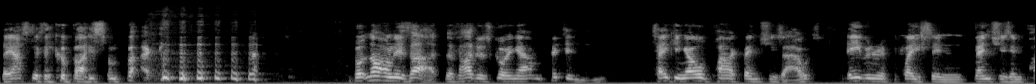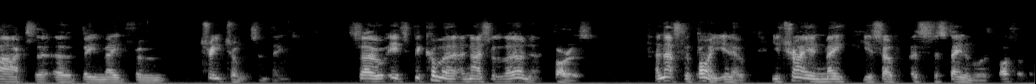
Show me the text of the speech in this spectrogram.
they asked if they could buy some back. but not only that, they've had us going out and fitting them, taking old park benches out, even replacing benches in parks that have been made from tree trunks and things. So it's become a, a nice little learner for us. And that's the point, you know, you try and make yourself as sustainable as possible.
